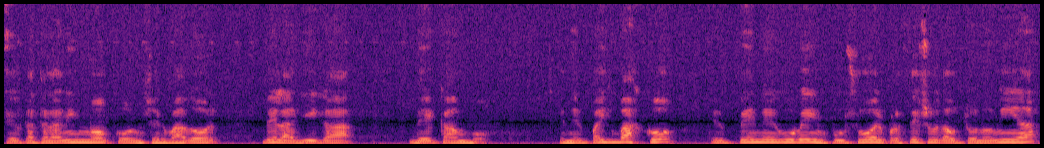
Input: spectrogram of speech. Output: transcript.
el catalanismo conservador de la Liga de Cambó. En el País Vasco, el PNV impulsó el proceso de autonomía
